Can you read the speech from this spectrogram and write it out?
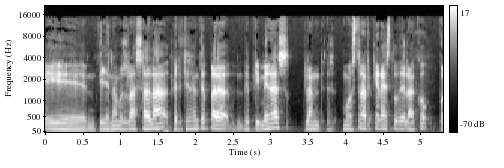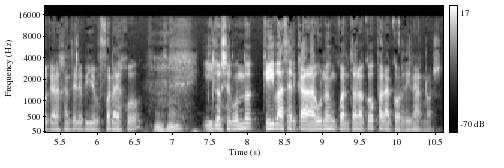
eh, que llenamos la sala precisamente para, de primeras, mostrar qué era esto de la COP, porque a la gente le pilló fuera de juego, y lo segundo, qué iba a hacer cada uno en cuanto a la COP para coordinarnos.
